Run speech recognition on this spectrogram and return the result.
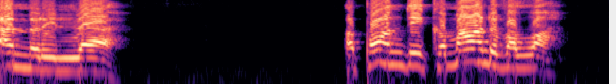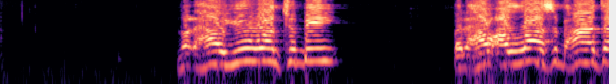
أمر الله upon the command of Allah. Not how you want to be, but how Allah subhanahu wa ta'ala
